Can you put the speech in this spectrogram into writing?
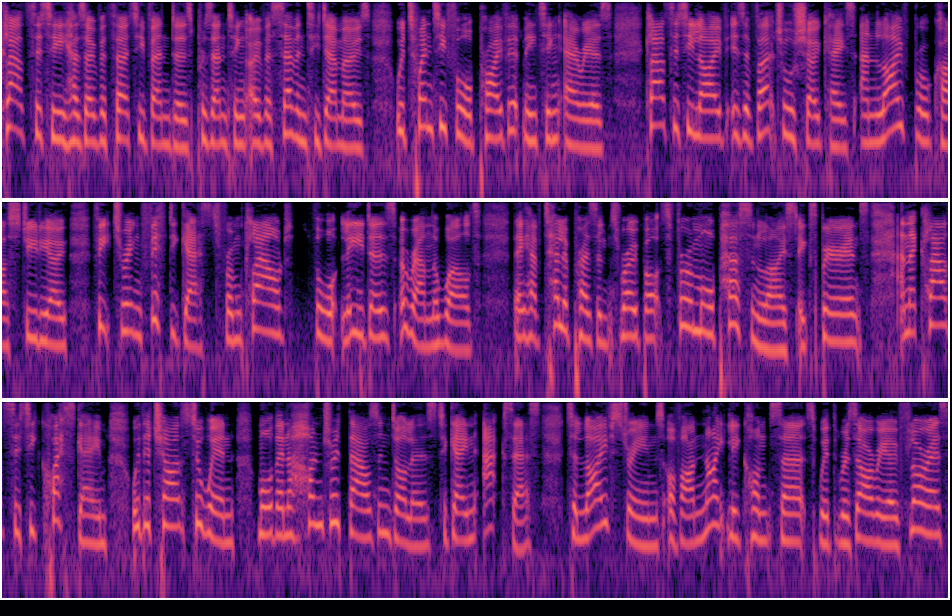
Cloud City has over 30 vendors presenting over 70 demos with 24 private meeting areas. Cloud City Live is a virtual showcase and live broadcast studio featuring 50 guests from cloud, thought leaders around the world. They have telepresence robots for a more personalized experience and a Cloud City Quest game with a chance to win more than $100,000 to gain access to live streams of our nightly concerts with Rosario Flores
